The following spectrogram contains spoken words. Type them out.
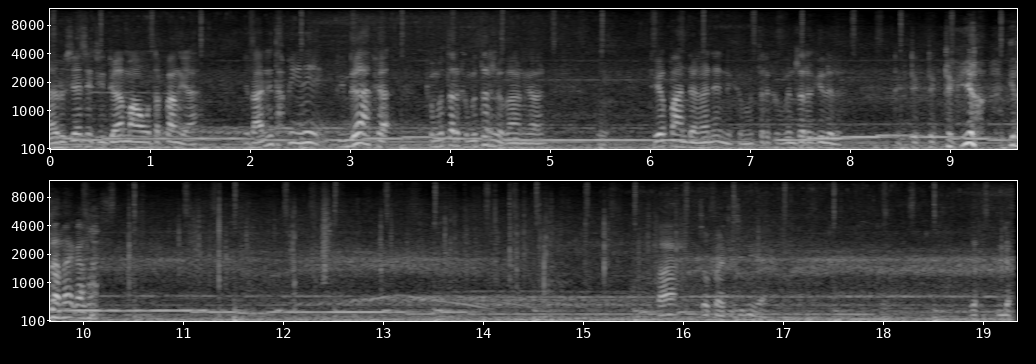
Harusnya si Dinda mau terbang ya. Kita ini tapi ini Dinda agak gemeter-gemeter loh kawan-kawan. Dia pandangannya nih gemeter-gemeter gitu loh. Deg deg deg deg. Yuk, kita naik ke atas. Kita coba di sini ya. Ya, Dinda,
